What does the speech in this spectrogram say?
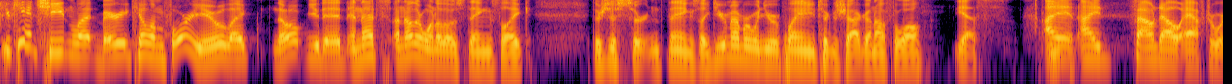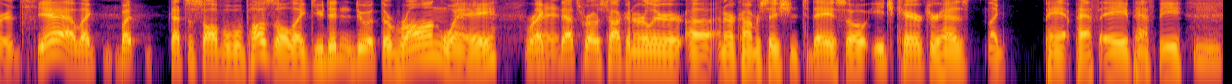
you can't cheat and let barry kill him for you like nope you did and that's another one of those things like there's just certain things like do you remember when you were playing and you took the shotgun off the wall Yes. I I found out afterwards. Yeah, like, but that's a solvable puzzle. Like, you didn't do it the wrong way. Like, Right. that's where I was talking earlier uh, in our conversation today. So each character has like path A, path B. Mhm.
